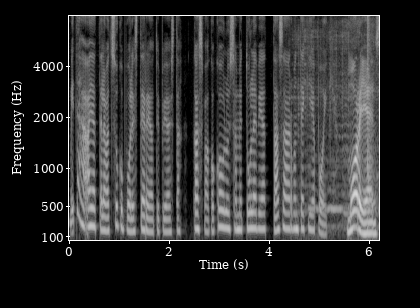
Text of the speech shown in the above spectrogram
Mitä he ajattelevat sukupuolistereotypioista? Kasvaako kouluissamme tulevia tasa-arvon tekijäpoikia? Morjens!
